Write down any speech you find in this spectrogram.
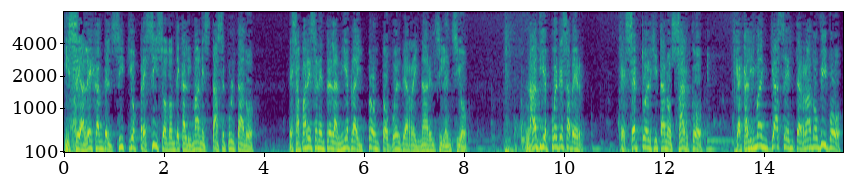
y se alejan del sitio preciso donde Calimán está sepultado. Desaparecen entre la niebla y pronto vuelve a reinar el silencio. Nadie puede saber, excepto el gitano Sarco, que Calimán yace enterrado vivo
